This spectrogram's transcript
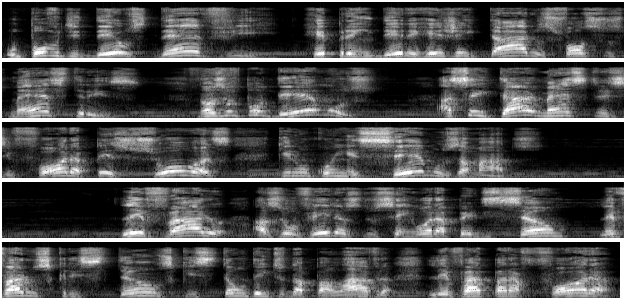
O povo de Deus deve repreender e rejeitar os falsos mestres. Nós não podemos aceitar mestres de fora, pessoas que não conhecemos, amados levar as ovelhas do Senhor à perdição, levar os cristãos que estão dentro da palavra, levar para fora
